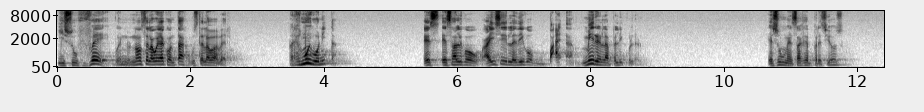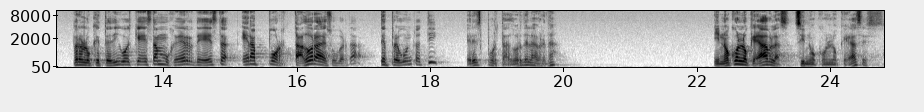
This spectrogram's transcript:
Y su fe, bueno, no se la voy a contar, usted la va a ver. Pero es muy bonita. Es, es algo, ahí sí le digo, vaya, mire la película. Es un mensaje precioso. Pero lo que te digo es que esta mujer de esta era portadora de su verdad. Te pregunto a ti, ¿eres portador de la verdad? Y no con lo que hablas, sino con lo que haces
